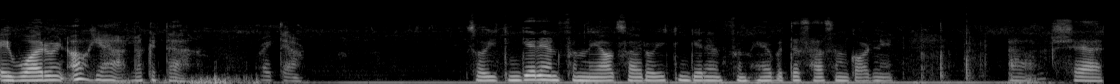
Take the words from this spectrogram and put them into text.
a watering. Oh, yeah, look at that. Right there. So you can get in from the outside or you can get in from here, but this has some gardening uh, shed.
